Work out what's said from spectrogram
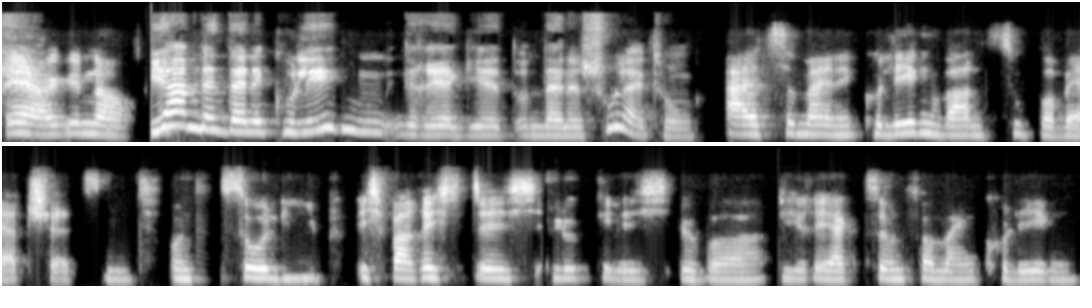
Ja, genau. Wie haben denn deine Kollegen reagiert und deine Schulleitung? Also meine Kollegen waren super wertschätzend und so lieb. Ich war richtig glücklich über die Reaktion von meinen Kollegen.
